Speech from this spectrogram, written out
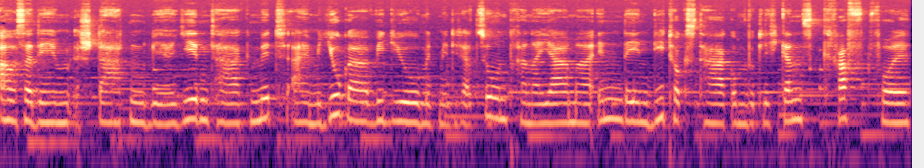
Außerdem starten wir jeden Tag mit einem Yoga-Video, mit Meditation, Pranayama in den Detox-Tag, um wirklich ganz kraftvoll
